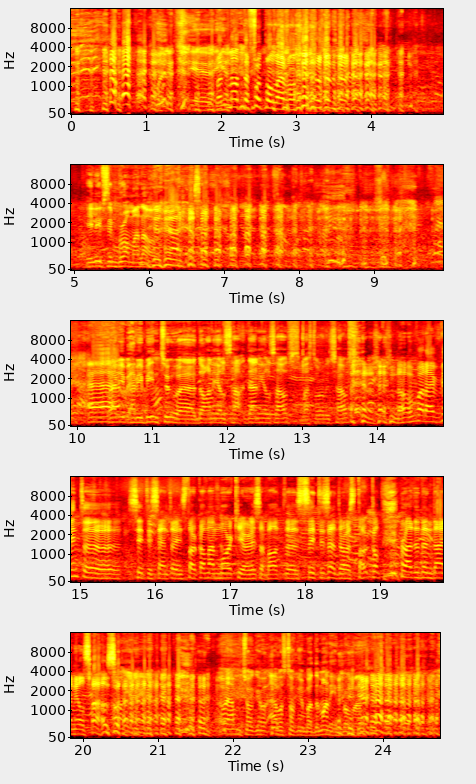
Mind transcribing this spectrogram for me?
Uh, but not the football level. he lives in Bromma now. Have, you, have you been to uh, Daniel's, Daniel's house, Mastorovic's house? no, but I've been to city center in Stockholm. I'm more curious about the city center of Stockholm rather than Daniel's house. Oh, I'm talking, I was talking about the money in Bromma.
